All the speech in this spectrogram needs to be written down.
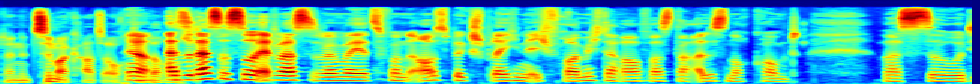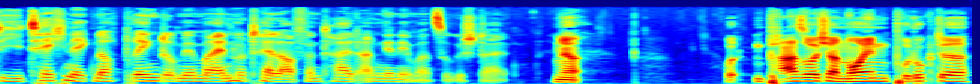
deine Zimmerkarte auch ja, dann daraus. Also das ist so etwas, wenn wir jetzt von Ausblick sprechen, ich freue mich darauf, was da alles noch kommt, was so die Technik noch bringt, um mir meinen Hotelaufenthalt angenehmer zu gestalten. Ja. Und ein paar solcher neuen Produkte,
